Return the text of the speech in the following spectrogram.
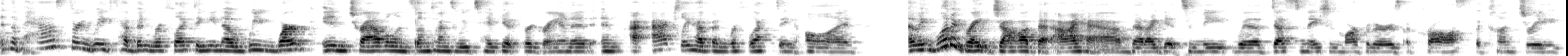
In the past three weeks, have been reflecting. You know, we work in travel and sometimes we take it for granted. And I actually have been reflecting on, I mean, what a great job that I have that I get to meet with destination marketers across the country.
